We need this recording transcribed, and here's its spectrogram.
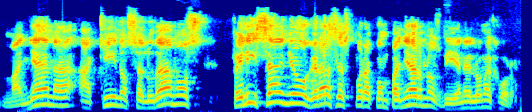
Mañana aquí nos saludamos. Feliz año, gracias por acompañarnos, viene lo mejor.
